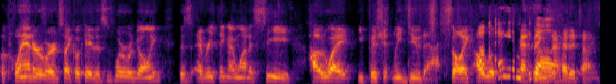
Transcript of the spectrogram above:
a planner where it's like, okay, this is where we're going. This is everything I want to see. How do I efficiently do that? So like I'll look at like things a, ahead of time.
